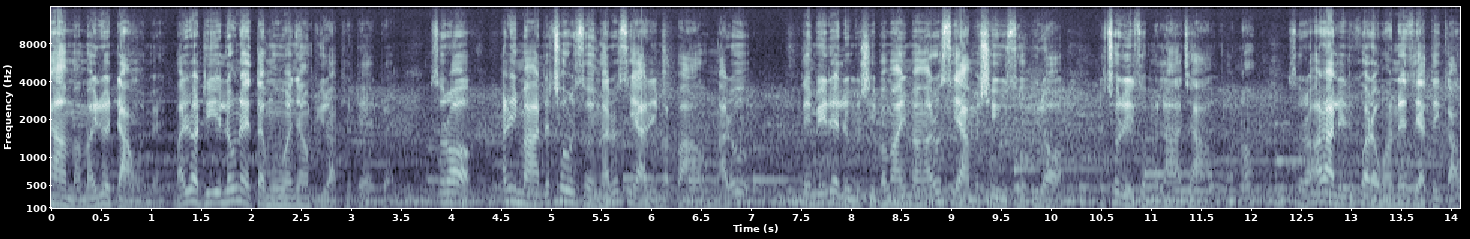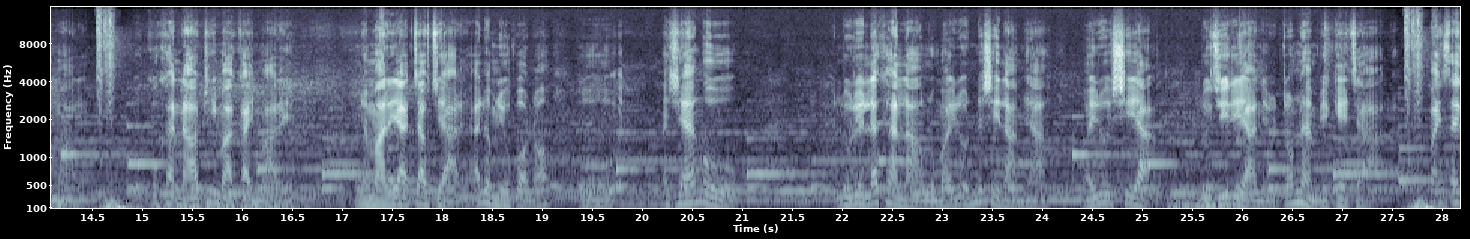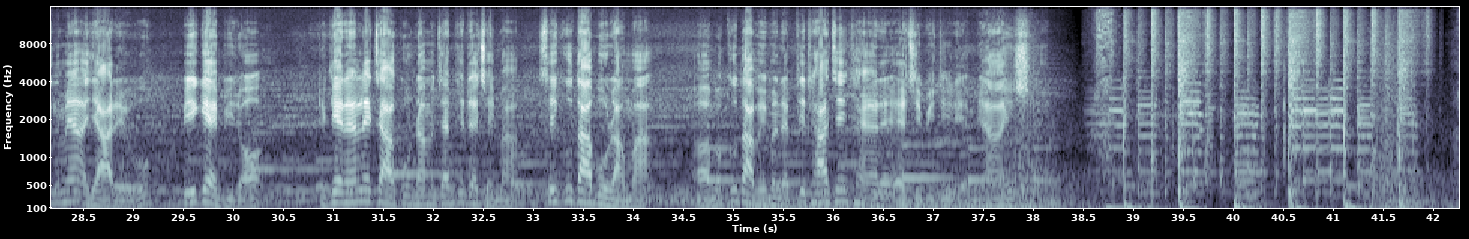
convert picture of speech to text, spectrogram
ထားမှာမိုင်းတို့တောင်းဝင်ပဲမိုင်းတို့ကဒီအလုံးနဲ့တက်မွေးဝမ်းကြောင်းပြတာဖြစ်တဲ့အတွက်ဆိုတော့အဲ့ဒီမှာတချို့ဆိုရင်ငါတို့ဆရာတွေမပါအောင်ငါတို့သင်ပေးတဲ့လူမရှိဗမာပြည်မှာငါတို့ဆရာမရှိဘူးဆိုပြီးတော့တချို့တွေဆိုမလာကြဘူးပေါ့နော်ဆိုတော့အဲ့ဒါလေးတစ်ခုကတော့ဝမ်းနဲ့ဆရာသိကောင်းပါတယ်ဟိုကိုယ်ခန္ဓာအထိမှကြိုင်ပါတယ်မြန်မာတွေကကြောက်ကြရတယ်အဲ့လိုမျိုးပေါ့နော်ဟိုအရန်ကိုလူတွေလက်ခံလာအောင်လို့မိုင်းတို့နှစ်ရှည်လာများမိုင်းတို့ရှေ့ရလူကြီးတွေကနေတော့တွန်းလှန်ပေးခဲ့ကြရတယ်။ပိုင်ဆိုင်သမျှအရာတွေကို ပေးခဲ့ပြီးတော့တကယ်တမ်းလက်ကြကိုနာမကျန်းဖြစ်တဲ့ချိန်မှာစိတ်ကူးတာဖို့တောင်မှအာမကူတာပေးမနဲ့ပြစ်ထားခြင်းခံရတဲ့ LGBT တွေအများကြီးရှိတယ်။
